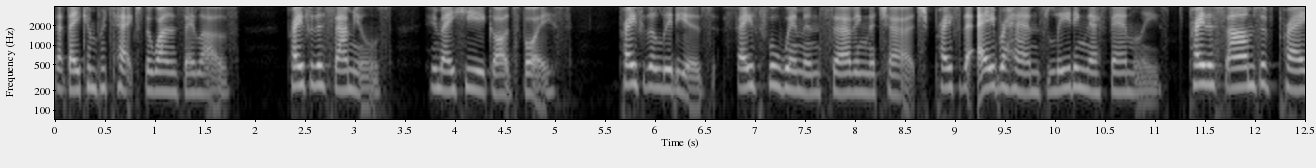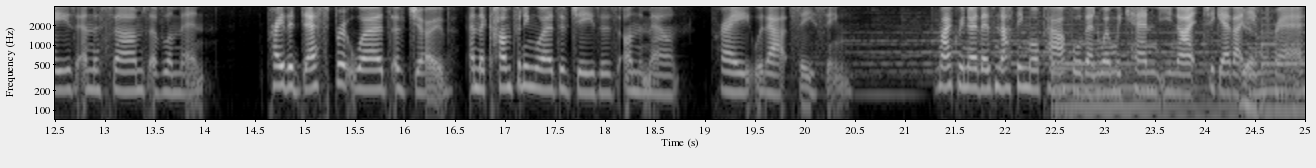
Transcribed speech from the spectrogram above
that they can protect the ones they love. Pray for the Samuels who may hear God's voice. Pray for the Lydias, faithful women serving the church. Pray for the Abrahams leading their families. Pray the psalms of praise and the psalms of lament. Pray the desperate words of Job and the comforting words of Jesus on the Mount. Pray without ceasing. Mike, we know there's nothing more powerful than when we can unite together yeah. in prayer.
